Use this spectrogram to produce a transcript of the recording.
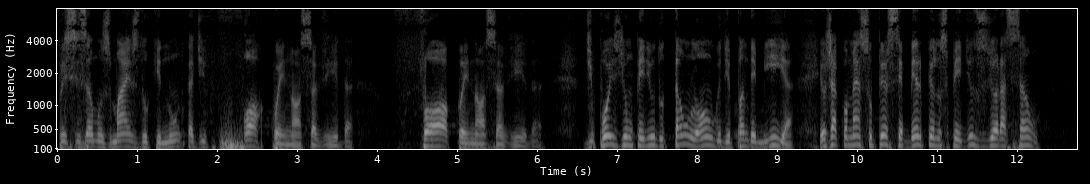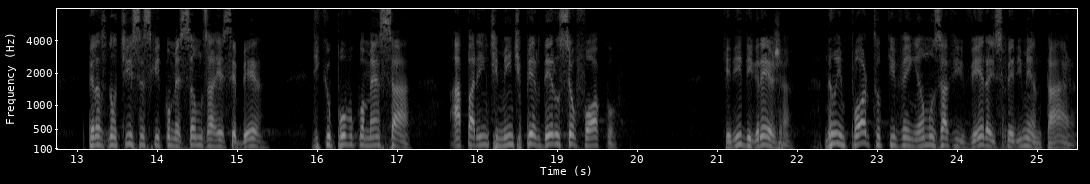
precisamos mais do que nunca de foco em nossa vida. Foco em nossa vida. Depois de um período tão longo de pandemia, eu já começo a perceber pelos pedidos de oração, pelas notícias que começamos a receber, de que o povo começa a aparentemente perder o seu foco. Querida igreja, não importa o que venhamos a viver, a experimentar,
